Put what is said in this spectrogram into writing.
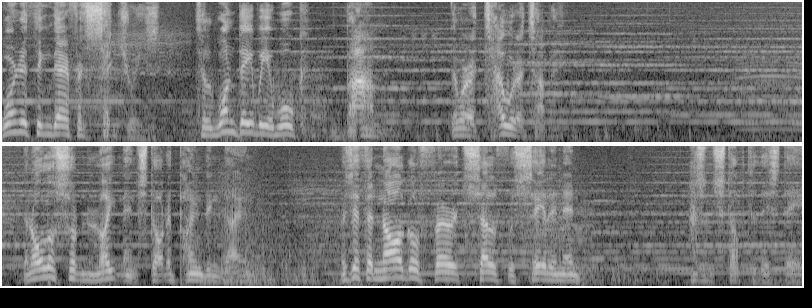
Weren't a thing there for centuries. Till one day we awoke, bam! There were a tower atop it. Then all of a sudden lightning started pounding down. As if the Naglfar itself was sailing in. Hasn't stopped to this day.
